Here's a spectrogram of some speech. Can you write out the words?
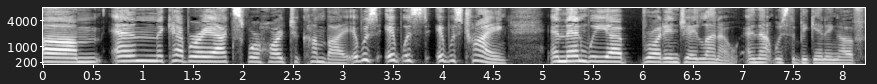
um, and the cabaret acts were hard to come by. It was it was it was trying, and then we uh, brought in Jay Leno, and that was the beginning of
